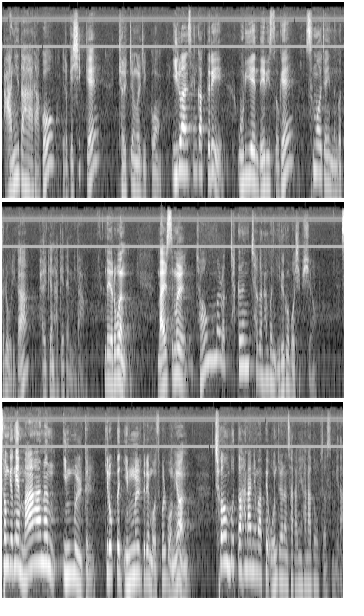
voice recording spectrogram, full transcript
아니다라고 이렇게 쉽게 결정을 짓고 이러한 생각들이 우리의 내리 속에 숨어져 있는 것들을 우리가 발견하게 됩니다. 근데 여러분 말씀을 정말로 차근차근 한번 읽어 보십시오. 성경의 많은 인물들, 기록된 인물들의 모습을 보면 처음부터 하나님 앞에 온전한 사람이 하나도 없었습니다.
